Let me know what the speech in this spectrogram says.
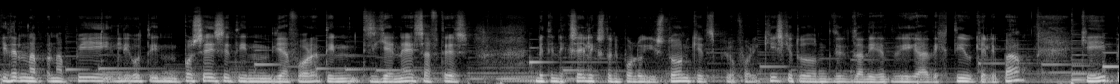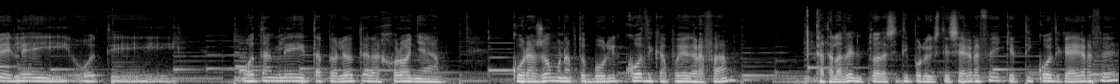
ήθελε να, να πει λίγο την, πώς έζησε την διαφορά, την, τις γενναίες αυτές με την εξέλιξη των υπολογιστών και της πληροφορικής και του διαδικτύου κλπ. Και είπε λέει ότι όταν λέει τα παλαιότερα χρόνια κουραζόμουν από τον πολύ κώδικα που έγραφα καταλαβαίνει τώρα σε τι υπολογιστή έγραφε και τι κώδικα έγραφε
